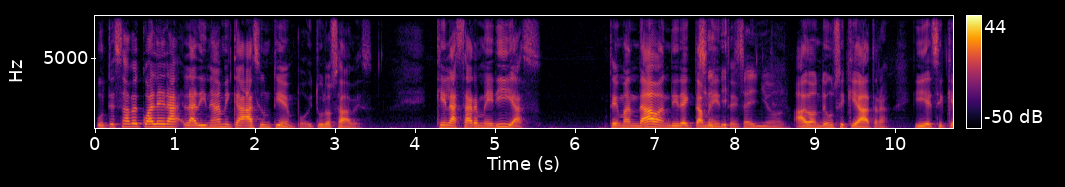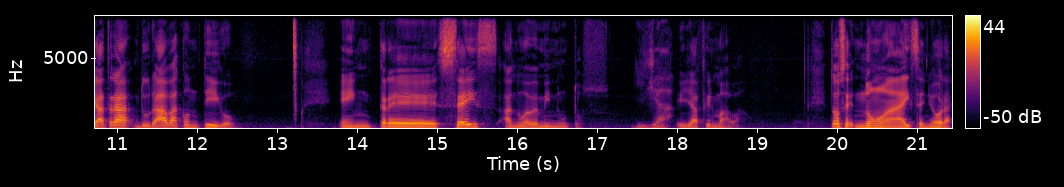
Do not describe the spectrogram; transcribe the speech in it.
Usted sabe cuál era la dinámica hace un tiempo, y tú lo sabes, que las armerías te mandaban directamente señor. a donde un psiquiatra y el psiquiatra duraba contigo entre 6 a 9 minutos Y ya. y ya firmaba. Entonces, no hay, señora.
